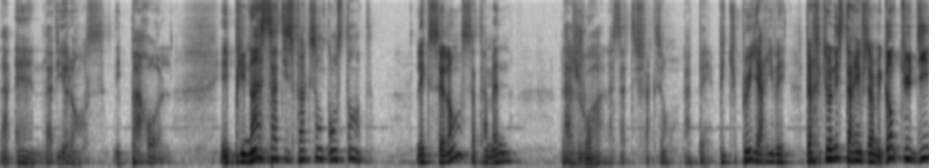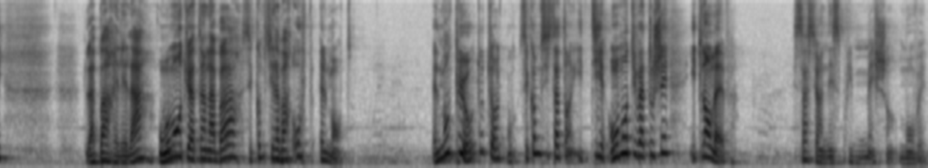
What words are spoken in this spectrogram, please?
la haine, la violence, les paroles. Et puis une insatisfaction constante. L'excellence, ça t'amène la joie, la satisfaction, la paix. Puis tu peux y arriver. Perfectionniste n'arrive jamais. Quand tu dis la barre, elle est là, au moment où tu atteins la barre, c'est comme si la barre, ouf, elle monte. Elle monte plus haut, tout d'un coup. C'est comme si Satan, il tire. Au moment où tu vas toucher, il te l'enlève. Ça, c'est un esprit méchant, mauvais.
